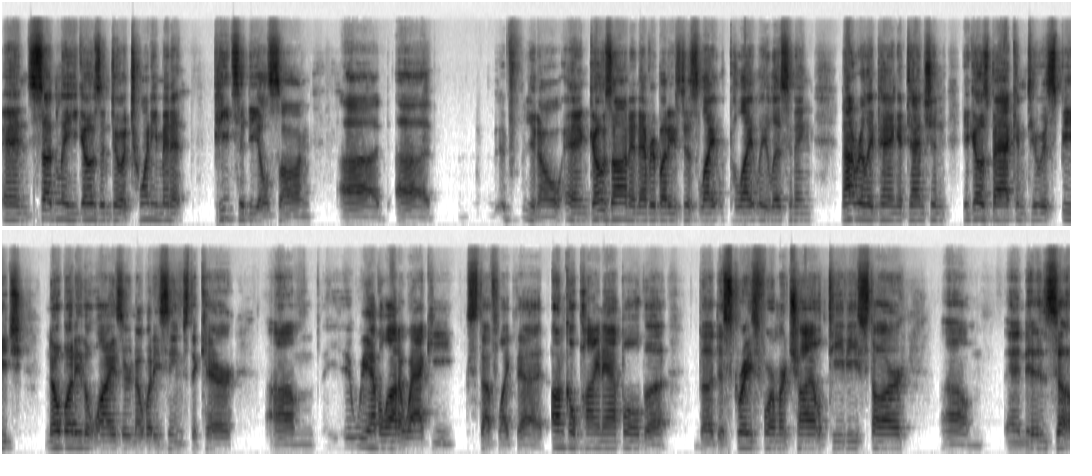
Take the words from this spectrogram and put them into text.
and suddenly he goes into a 20 minute pizza deal song. Uh, uh you know, and goes on, and everybody's just light, politely listening, not really paying attention. He goes back into his speech. Nobody the wiser. Nobody seems to care. Um, we have a lot of wacky stuff like that. Uncle Pineapple, the the disgraced former child TV star, um, and his uh,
